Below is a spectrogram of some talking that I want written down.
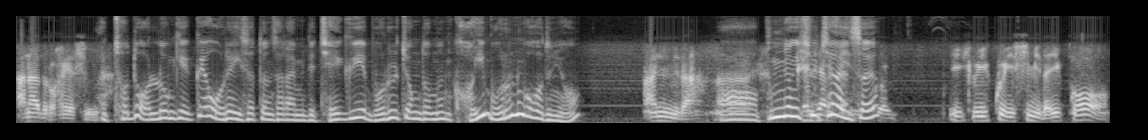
안 하도록 하겠습니다. 아, 저도 언론계에 꽤 오래 있었던 사람인데 제 귀에 모를 정도면 거의 모르는 거거든요. 아닙니다. 아, 분명히 실체가 있어요? 있고, 있고 있습니다. 있고,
